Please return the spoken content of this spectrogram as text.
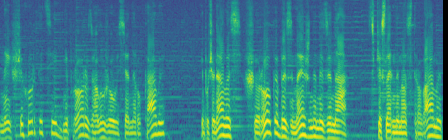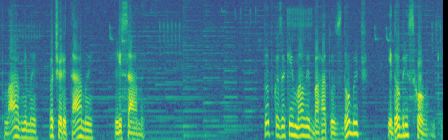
Нижче Хортиці Дніпро розгалужувався на рукави і починалась широка безмежна низина з численними островами, плавнями, очеретами, лісами. Тут козаки мали багату здобич і добрі схованки.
